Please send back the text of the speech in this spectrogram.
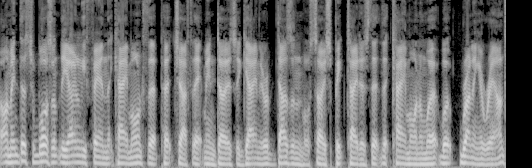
I mean, this wasn't the only fan that came onto that pitch after that Mendoza game. There were a dozen or so spectators that, that came on and were, were running around.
